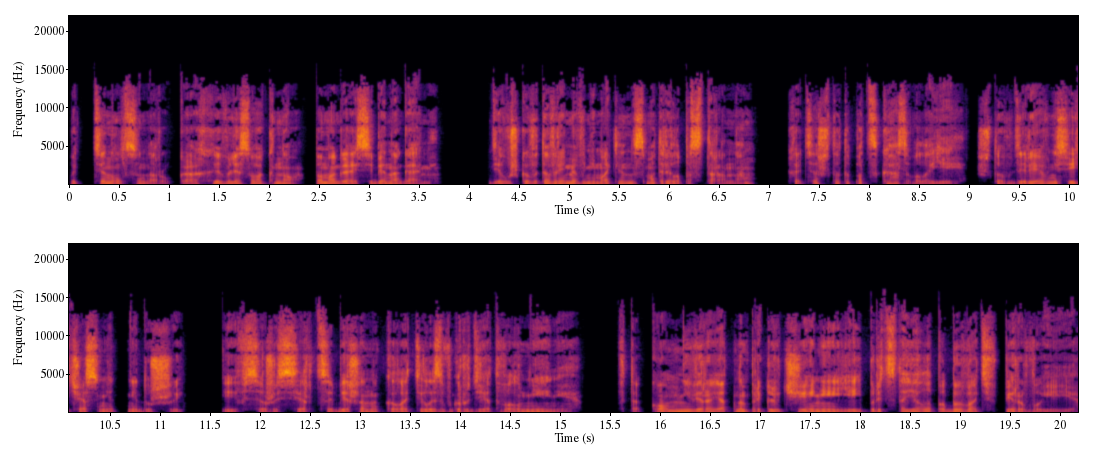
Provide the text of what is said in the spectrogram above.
подтянулся на руках и влез в окно, помогая себе ногами. Девушка в это время внимательно смотрела по сторонам, хотя что-то подсказывало ей, что в деревне сейчас нет ни души. И все же сердце бешено колотилось в груди от волнения. В таком невероятном приключении ей предстояло побывать впервые.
